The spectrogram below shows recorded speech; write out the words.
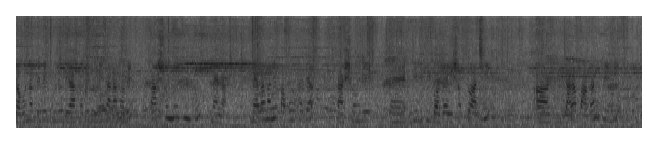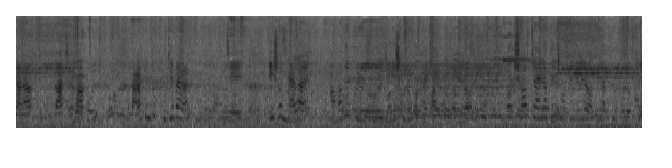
জগন্নাথ দেবের পুজো দেওয়া হবে, দড়ি টানা হবে, তার সঙ্গে কিন্তু মেলা। মেলা মানে পাঁপড় ভাজা, তার সঙ্গে জিলিপি গজা এইসব তো আছেই। আর যারা বাগান প্রেমী, যারা গাছ পাগল তারা কিন্তু খুঁজে বেড়ান যে এইসব মেলায় আমাদের প্রয়োজনীয় জিনিসগুলো কোথায় পাবো সব জায়গাতেই বলতে গেলে রথযাত্রা উপলক্ষে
